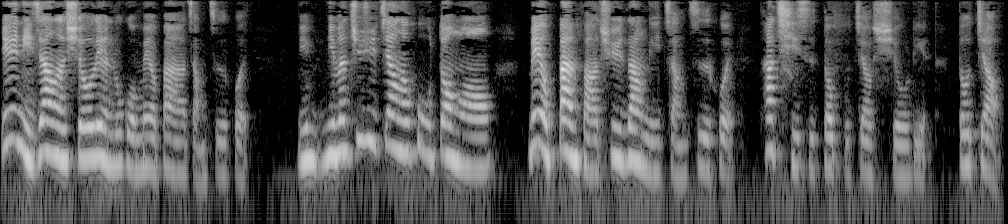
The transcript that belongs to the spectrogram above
因为你这样的修炼如果没有办法长智慧，你你们继续这样的互动哦，没有办法去让你长智慧，它其实都不叫修炼，都叫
